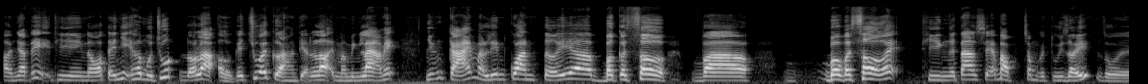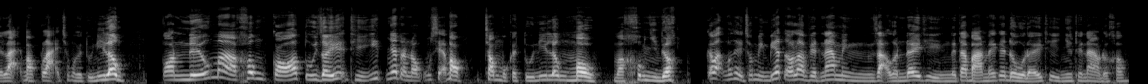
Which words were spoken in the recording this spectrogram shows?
Ở Nhật ý, thì nó tế nhị hơn một chút Đó là ở cái chuỗi cửa hàng tiện lợi mà mình làm ấy Những cái mà liên quan tới uh, Burger và bờ và sờ ấy Thì người ta sẽ bọc trong cái túi giấy Rồi lại bọc lại trong một cái túi ni lông Còn nếu mà không có túi giấy ấy, Thì ít nhất là nó cũng sẽ bọc trong một cái túi ni lông màu Mà không nhìn được các bạn có thể cho mình biết đó là Việt Nam mình dạo gần đây Thì người ta bán mấy cái đồ đấy thì như thế nào được không?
